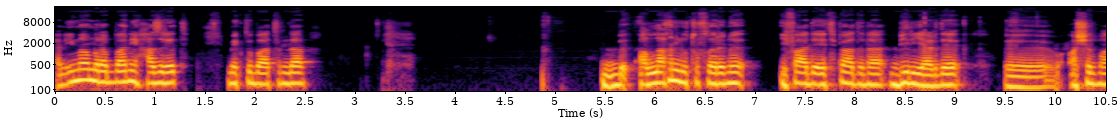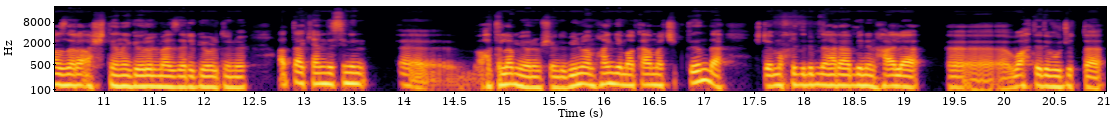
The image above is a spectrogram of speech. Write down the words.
Yani İmam Rabbani Hazret mektubatında Allah'ın lütuflarını ifade etme adına bir yerde e, aşılmazları aştığını, görülmezleri gördüğünü, hatta kendisinin e, hatırlamıyorum şimdi, bilmem hangi makama çıktığında işte Muhyiddin İbn Arabi'nin hala e, vahdedi vücutta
